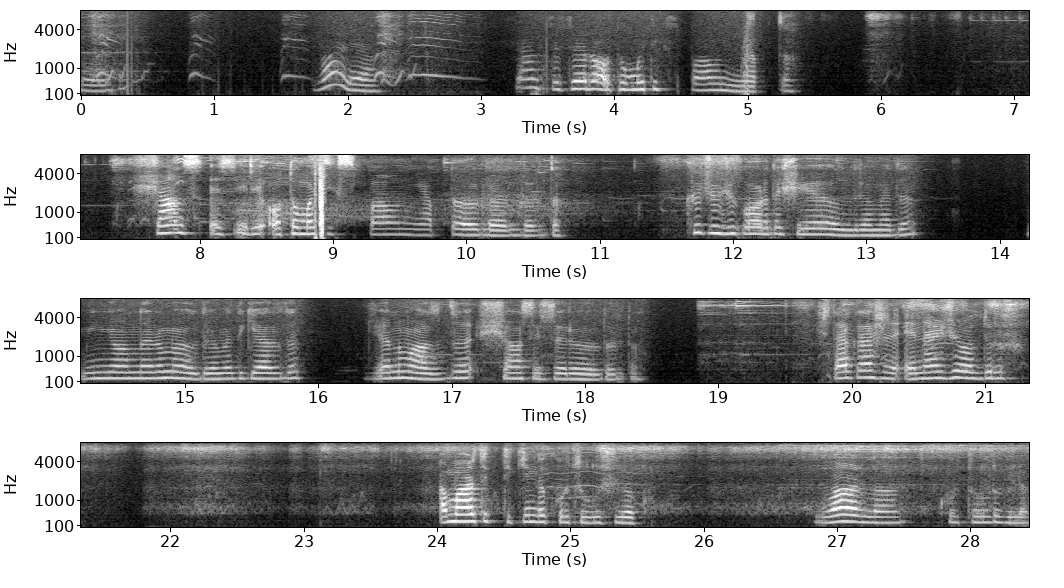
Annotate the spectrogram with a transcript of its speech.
O nasıl oldu? Var ya. Şans eseri otomatik spawn yaptı. Şans eseri otomatik spawn yaptı öyle öldürdü. Küçücük orada şeyi öldüremedi. Minyonlarımı öldüremedi geldi. Canım azdı. Şans eseri öldürdü. İşte arkadaşlar enerji öldürür. Ama artık tikinde kurtuluşu yok. Var lan. Kurtuldu bile.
